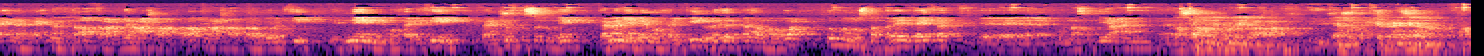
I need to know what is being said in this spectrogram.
إحنا إحنا نتأثر عندنا 10 عقارات، ال 10 عقارات دول فيه اثنين مخالفين فهنشوف قصتهم إيه، ثمانيه غير مخالفين ونزلت هذا الموضوع ثم مستقبليا كيف آه، نستطيع ان آه، مصلحة 这样，这样。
